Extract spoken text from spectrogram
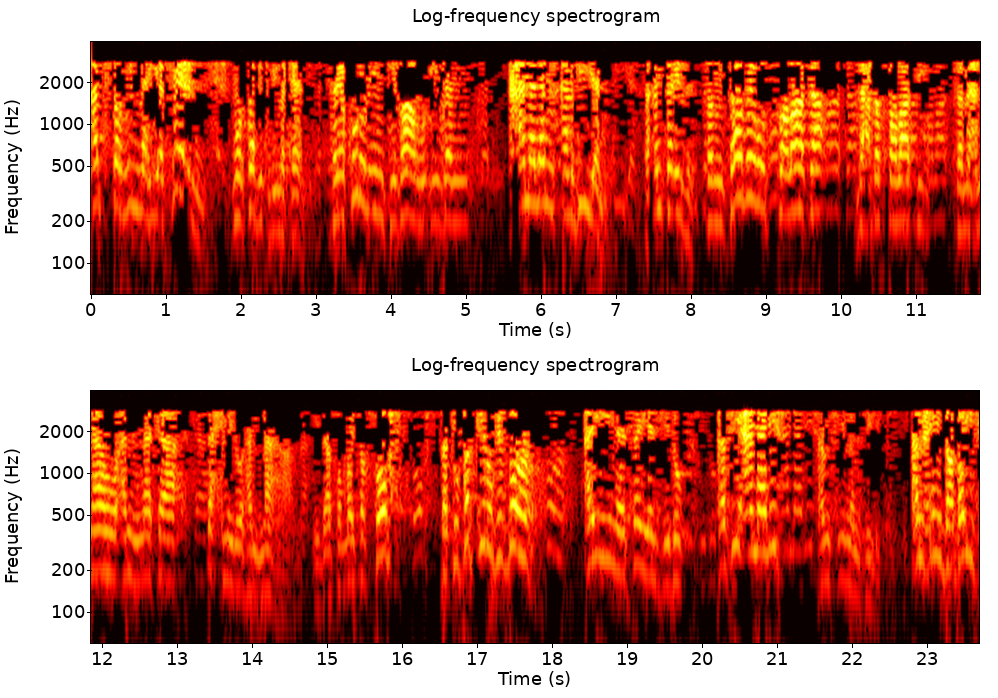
أكثر مما هي فعل مرتبط بمكان. فيكون الانتظار إذا عملا قلبيا. فأنت إذ تنتظر الصلاة بعد الصلاة فمعناه أنك تحمل همها. إذا صليت الصبح فتفكر في الظهر أين سيجدك؟ أفي عملك أم في منزلك؟ أم عند ضيف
